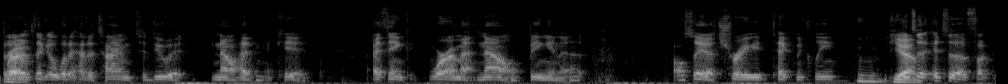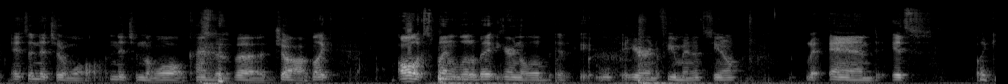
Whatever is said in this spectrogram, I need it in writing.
but I don't think I would have had the time to do it now having a kid. I think where I'm at now, being in a, I'll say a trade technically, Yeah. it's a it's a fuck it's a niche in the wall, niche in the wall kind of uh, job. Like I'll explain a little bit here in a little bit here in a few minutes, you know, and it's like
